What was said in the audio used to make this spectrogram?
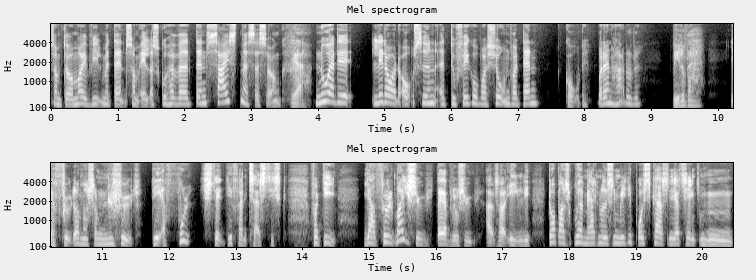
som dommer i Vild med Dans, som ellers skulle have været den 16. sæson. Ja. Nu er det lidt over et år siden, at du fik operationen. Hvordan går det? Hvordan har du det? Ved du hvad? Jeg føler mig som nyfødt. Det er fuldstændig fantastisk. Fordi jeg følte mig ikke syg, da jeg blev syg. Altså egentlig. Det var bare, så kunne jeg mærke noget sådan midt i brystkassen. Jeg tænkte, hmm,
